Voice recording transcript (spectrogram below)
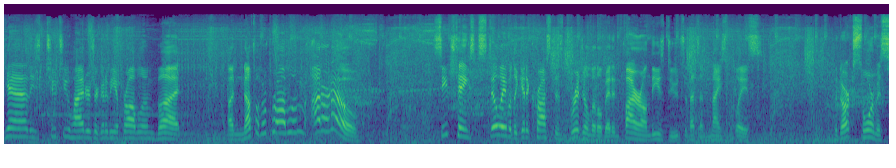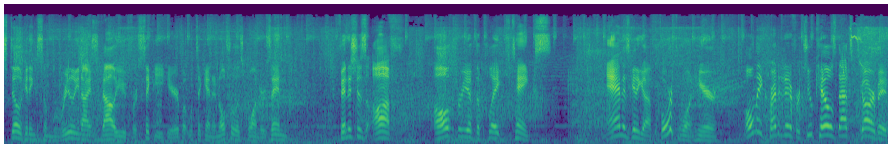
Yeah, these 2-2 Hydras are going to be a problem, but enough of a problem? I don't know. Siege Tank's still able to get across this bridge a little bit and fire on these dudes, so that's a nice place. The Dark Swarm is still getting some really nice value for Sziky here, but once again, an Ultralisk wanders in, finishes off all three of the Plagued tanks, and is getting a fourth one here. Only credited for two kills, that's garbage.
